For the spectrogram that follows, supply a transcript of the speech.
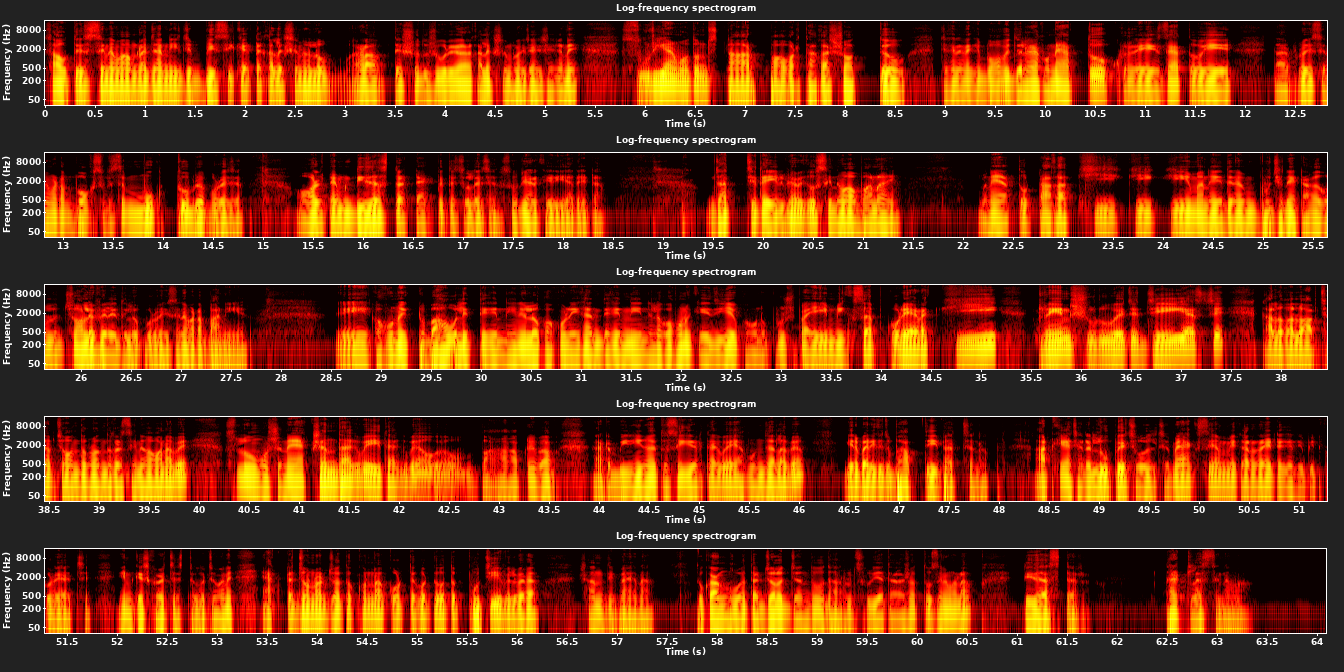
সাউথের সিনেমা আমরা জানি যে বেসিক একটা কালেকশন হলো একটা দেড়শো, দুশো কোটি টাকার কালেকশন হয়ে যায়। সেখানে সুরিয়ার মতন স্টার পাওয়ার থাকা সত্ত্বেও যেখানে নাকি ববি দলের এখন এত ক্রেজ এত এ, তারপরে এই সিনেমাটা বক্স অফিসে মুখ থুবড়ে পড়েছে। অল টাইম ডিজাস্টার ট্যাগ পেতে চলেছে সুরিয়ার কেরিয়ার এটা। যাচ্ছে, তাই এইভাবে কেউ সিনেমা বানায়? মানে এত টাকা কি কি কি? মানে এদের আমি বুঝি না। টাকাগুলো জলে ফেলে দিল পুরো এই সিনেমাটা বানিয়ে। এই কখনো একটু বাহুবলির থেকে নিয়ে নিল, কখনো এখান থেকে নিয়ে নিল, কখনো কেজিএফ, কখনো পুষ্পা, এই মিক্স আপ করে একটা কী ট্রেন্ড শুরু হয়েছে, যেই আসছে, কালো কালো আবছা অন্ধকার অন্ধকার সিনেমা বানাবে স্লো মোশনে অ্যাকশন থাকবে, এই থাকবে, ও ও বাপ রে বাপ, একটা বিড়ি নয়তো সিগারেট থাকবে, এখন জ্বালাবে, এর বাইরে কিছু ভাবতেই পারছে না, আটকে গেছে, একটা লুপে চলছে ম্যাক্সিমাম মেকাররা এটাকে রিপিট করে যাচ্ছে এনকেজ করার চেষ্টা করছে মানে একটা জনার যতক্ষণ না করতে করতে করতে পুচিয়ে ফেলবে এরা, শান্তি পায় না। তো কাঙ্গুয়া তার জলজ্জান্ত উদাহরণ সুরিয়া থাকা সত্ত্বেও সিনেমাটা ডিজাস্টার থার্ড ক্লাস সিনেমা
